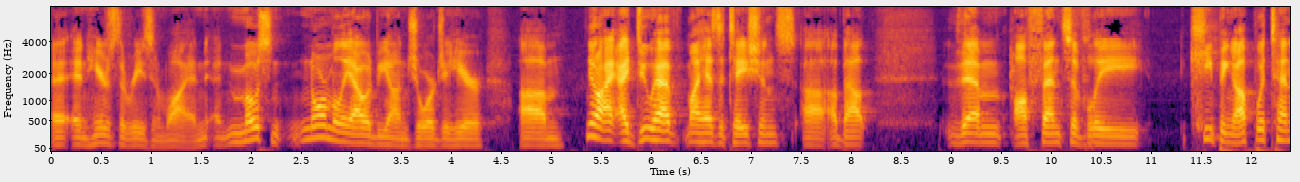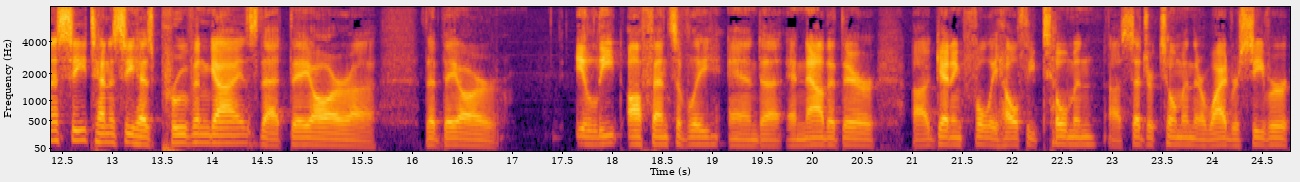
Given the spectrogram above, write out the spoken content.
and here's the reason why. And, and, most normally, I would be on Georgia here. Um, you know, I, I, do have my hesitations uh, about them offensively keeping up with Tennessee. Tennessee has proven, guys, that they are uh, that they are elite offensively, and uh, and now that they're uh, getting fully healthy. Tillman, uh, Cedric Tillman, their wide receiver,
